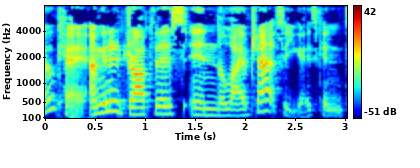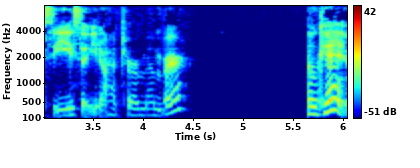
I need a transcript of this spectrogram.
Okay, I'm gonna drop this in the live chat so you guys can see, so you don't have to remember. Okay.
